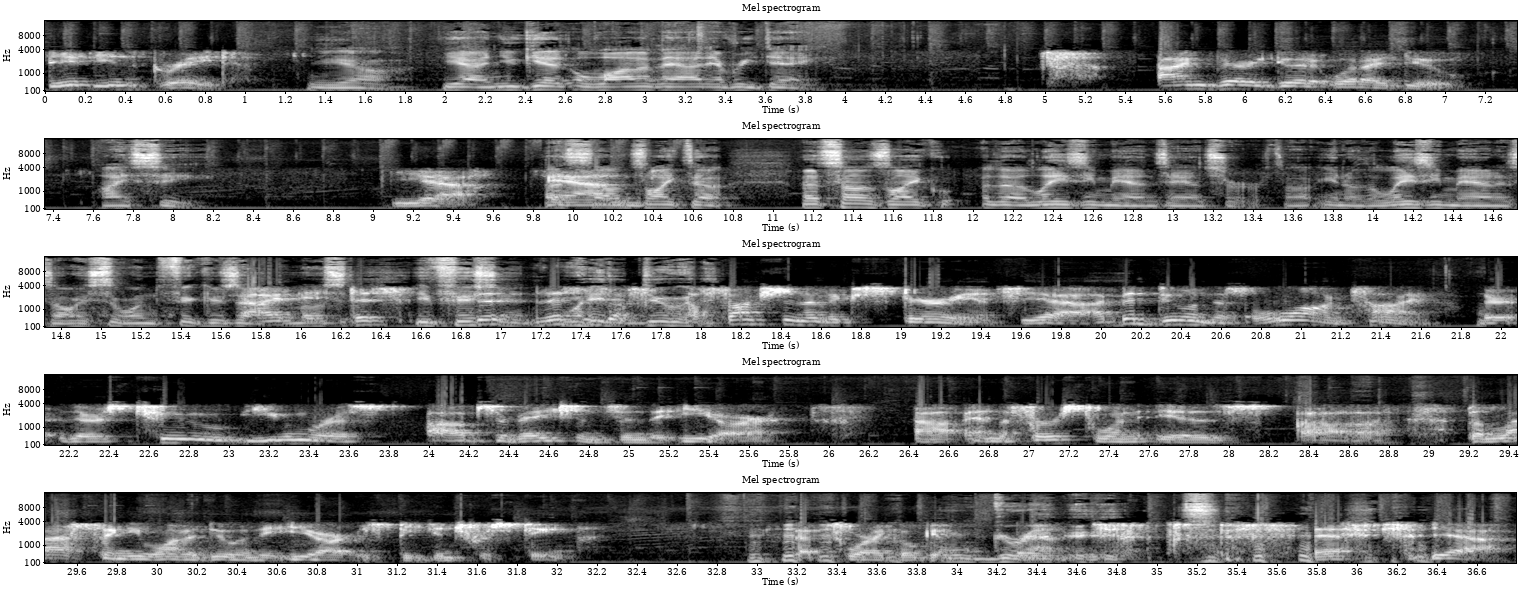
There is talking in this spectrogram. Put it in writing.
It is great. Yeah, yeah, and you get a lot of that every day. I'm very good at what I do. I see. Yeah. That and sounds like the That sounds like the lazy man's answer. The, you know, the lazy man is always the one who figures out I, the most this, efficient this, this way to a, do it. A function of experience. Yeah, I've been doing this a long time. There, there's two humorous observations in the ER. Uh, and the first one is uh, the last thing you want to do in the ER is be interesting. That's where I go get friends. yeah.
